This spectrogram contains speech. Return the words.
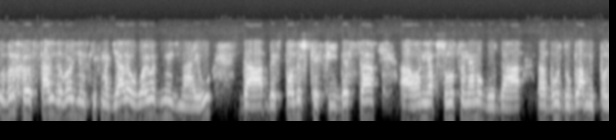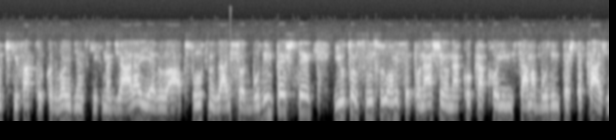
Vrh Savjeza vojvođanskih Mađara u Vojvodini znaju da bez podrške Fidesa a oni apsolutno ne mogu da budu glavni politički faktor kod vojvođanskih Mađara, jer apsolutno zavise od Budimpešte i u tom smislu oni se ponašaju onako kako im sama Budimpešta kažu.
